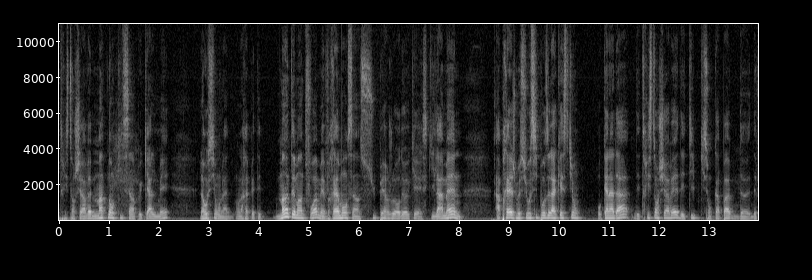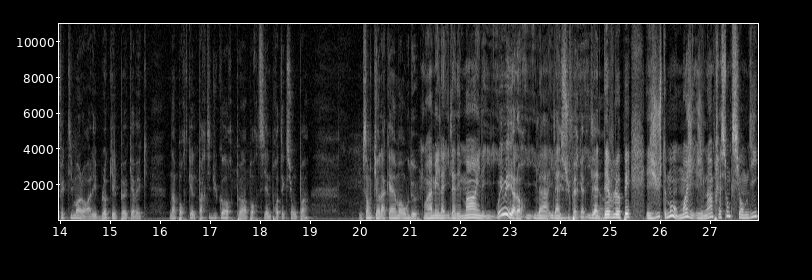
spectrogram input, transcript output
Tristan Chervet, maintenant qu'il s'est un peu calmé, là aussi on l'a répété maintes et maintes fois, mais vraiment c'est un super joueur de hockey. Ce qu'il amène, après je me suis aussi posé la question, au Canada, des Tristan Chervet, des types qui sont capables d'effectivement alors aller bloquer le puck avec n'importe quelle partie du corps, peu importe s'il y a une protection ou pas. Il me semble qu'il y en a quand même un ou deux. Ouais, mais il a, il a des mains. Il, oui, oui, alors. Il, a, il a, super qualité. Il a hein. développé. Et justement, moi, j'ai l'impression que si on me dit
